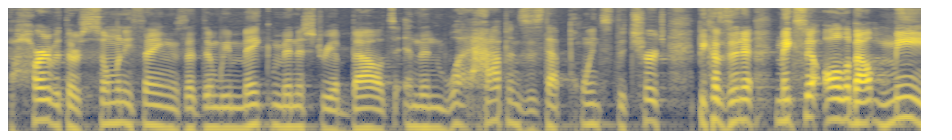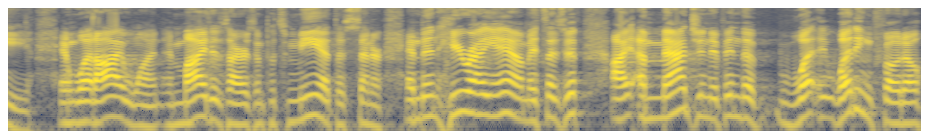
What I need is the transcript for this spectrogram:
the heart of it, there's so many things that then we make ministry about. And then what happens is that points the church because then it makes it all about me and what I want and my desires and puts me at the center. And then here I am. It's as if I imagine if in the wedding photo,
